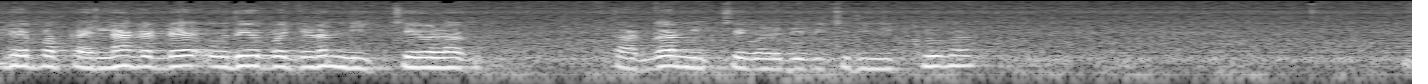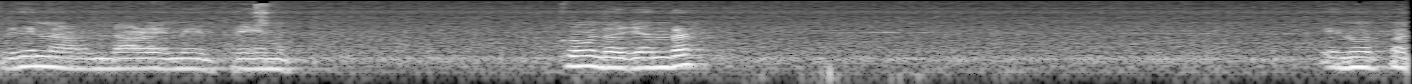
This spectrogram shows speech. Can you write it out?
ਜਿਹੜੇ ਆਪਾਂ ਪਹਿਲਾਂ ਕੱਢਿਆ, ਉਹਦੇ ਉੱਪਰ ਜਿਹੜਾ ਨੀਚੇ ਵਾਲਾ ਧਾਗਾ ਨੀਚੇ ਵਾਲੇ ਦੇ ਵਿੱਚ ਦੀ ਨਿਕਲੂਗਾ। ਇਹਦੇ ਨਾਲ ਨਾਲ ਐਵੇਂ ਫਰੇਮ ਘੁੰਮਦਾ ਜਾਂਦਾ। ਇਹਨੂੰ ਆਪਾਂ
